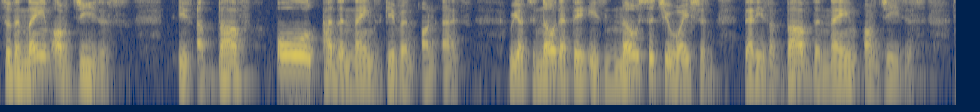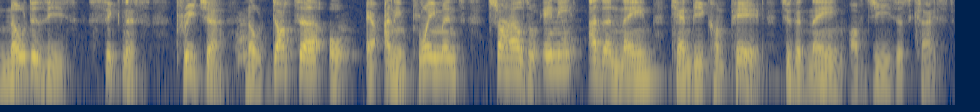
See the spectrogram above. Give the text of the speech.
So the name of Jesus is above all other names given on earth. We are to know that there is no situation that is above the name of Jesus. No disease, sickness, preacher, no doctor or unemployment, trials, or any other name can be compared to the name of Jesus Christ.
